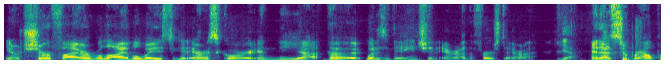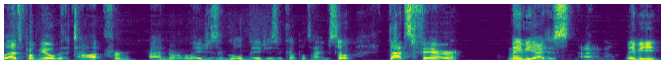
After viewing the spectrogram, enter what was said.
you know, surefire, reliable ways to get era score in the uh, the what is it, the ancient era, the first era. Yeah. and that's super helpful. That's put me over the top for uh, normal ages and golden ages a couple times. So that's fair. Maybe I just I don't know. Maybe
